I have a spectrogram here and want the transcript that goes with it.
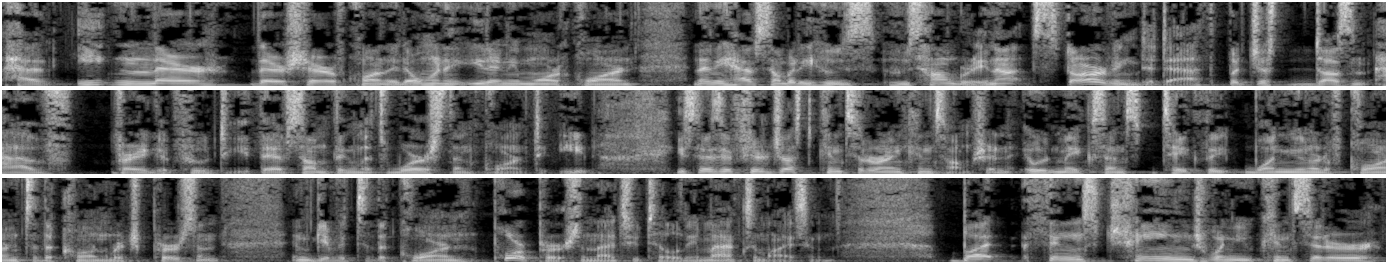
have eaten their their share of corn, they don't want to eat any more corn. And then you have somebody who's who's hungry, not starving to death, but just doesn't have very good food to eat. They have something that's worse than corn to eat. He says if you're just considering consumption, it would make sense to take the one unit of corn to the corn rich person and give it to the corn poor person. That's utility maximizing. But things change when you consider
